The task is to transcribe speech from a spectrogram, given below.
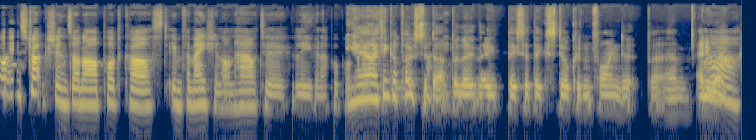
got instructions on our podcast information on how to leave an Apple podcast. Yeah, I think I posted that, but they, they, they said they still couldn't find it. But um, anyway, Ah,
